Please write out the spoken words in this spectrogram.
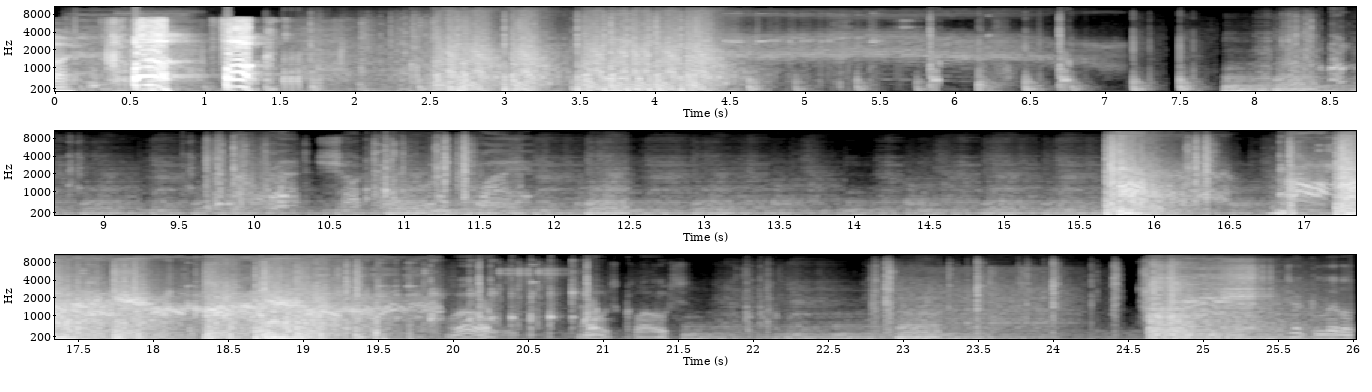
Oh, ah, fuck! Whoa, that was close. Took a little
